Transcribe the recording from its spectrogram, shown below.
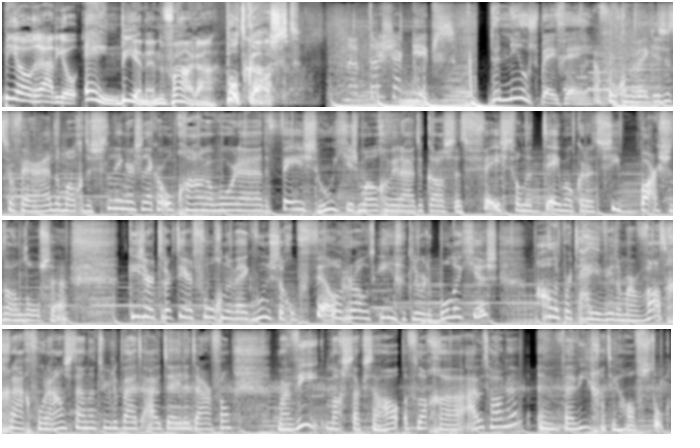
NPO Radio 1. BNN Vara. Podcast. Natasha Gibbs. De Nieuwsbv. Ja, volgende week is het zover. Hè? Dan mogen de slingers lekker opgehangen worden. De feesthoedjes mogen weer uit de kast. Het feest van de democratie barst dan los. Hè? Kiezer trakteert volgende week woensdag op felrood ingekleurde bolletjes. Alle partijen willen maar wat graag vooraan staan natuurlijk bij het uitdelen daarvan. Maar wie mag straks de vlag eh, uithangen? En bij wie gaat die half stok?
